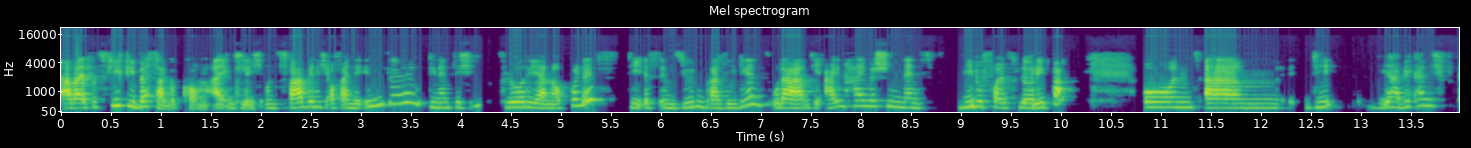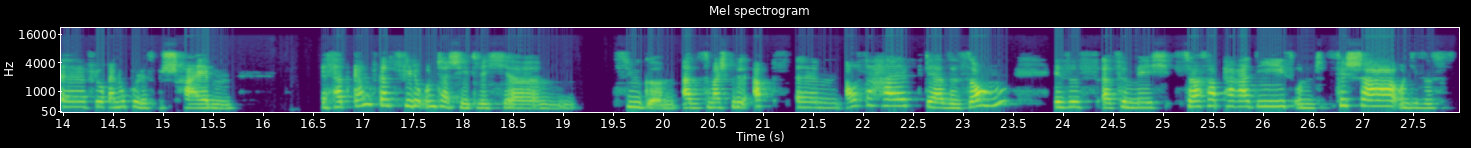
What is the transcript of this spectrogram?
aber es ist viel, viel besser gekommen eigentlich. Und zwar bin ich auf eine Insel, die nennt sich Florianopolis. Die ist im Süden Brasiliens oder die Einheimischen nennen es liebevoll Floripa. Und ähm, die, ja, wie kann ich äh, Florianopolis beschreiben? Es hat ganz, ganz viele unterschiedliche ähm, Züge. Also zum Beispiel ab ähm, außerhalb der Saison ist es äh, für mich Surferparadies und Fischer und dieses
